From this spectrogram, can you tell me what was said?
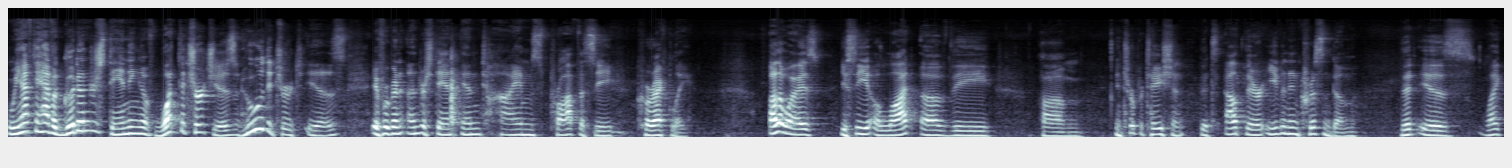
We have to have a good understanding of what the church is and who the church is if we're going to understand end times prophecy correctly. Otherwise, you see a lot of the um, interpretation that's out there, even in Christendom, that is like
